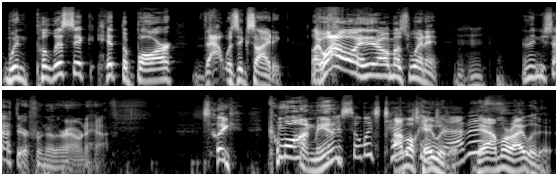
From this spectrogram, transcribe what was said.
when Pulisic hit the bar? That was exciting. Like wow, and it almost went in. Mm-hmm. And then you sat there for another hour and a half. It's like, come on, man. There's so much tension. I'm okay with Travis. it. Yeah, I'm all right with it.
